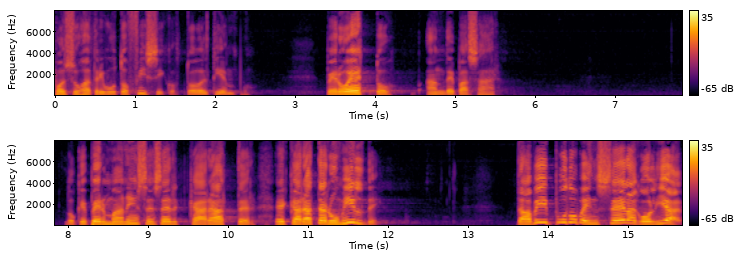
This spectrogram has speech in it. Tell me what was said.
por sus atributos físicos todo el tiempo. Pero esto han de pasar. Lo que permanece es el carácter, el carácter humilde. David pudo vencer a Goliat,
